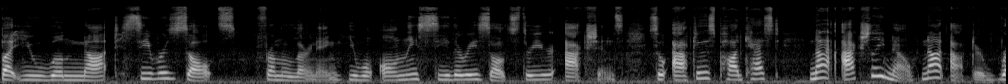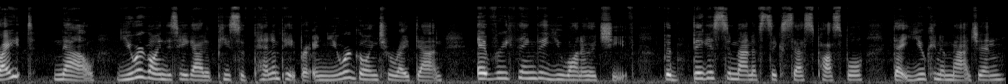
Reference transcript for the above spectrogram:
But you will not see results from learning. You will only see the results through your actions. So after this podcast, not actually, no, not after. Right now, you are going to take out a piece of pen and paper and you are going to write down everything that you want to achieve, the biggest amount of success possible that you can imagine.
